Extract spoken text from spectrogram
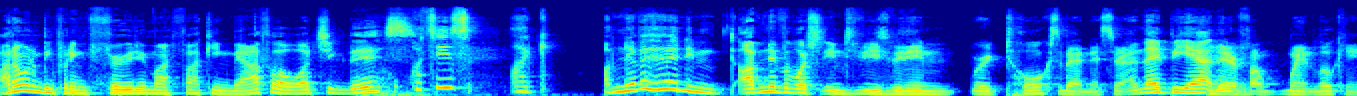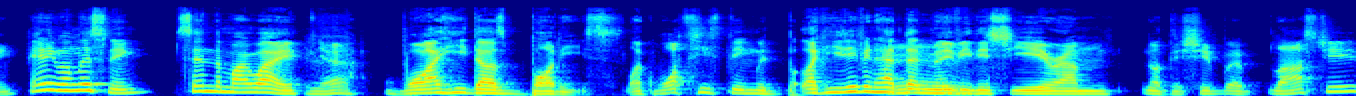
I don't want to be putting food in my fucking mouth while watching this. What's his like? I've never heard him. I've never watched interviews with him where he talks about necessarily, and they'd be out there if I went looking. Anyone listening, send them my way. Yeah. Why he does bodies? Like, what's his thing with? Like, he's even had that movie this year. Um, not this year, but last year.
